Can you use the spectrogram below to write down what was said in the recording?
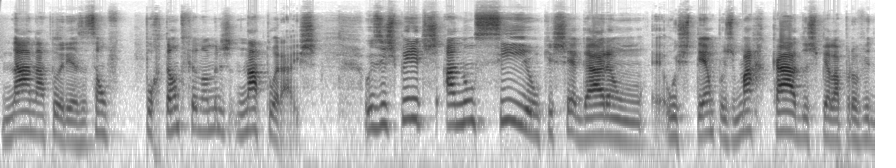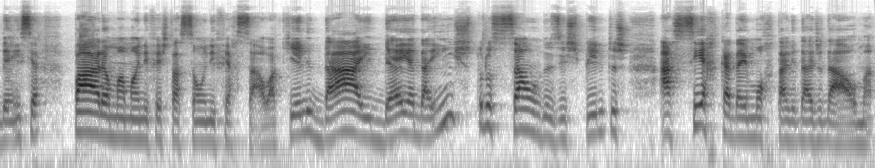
na natureza, são portanto, fenômenos naturais. Os espíritos anunciam que chegaram eh, os tempos marcados pela providência para uma manifestação universal. Aqui ele dá a ideia da instrução dos espíritos acerca da imortalidade da alma.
